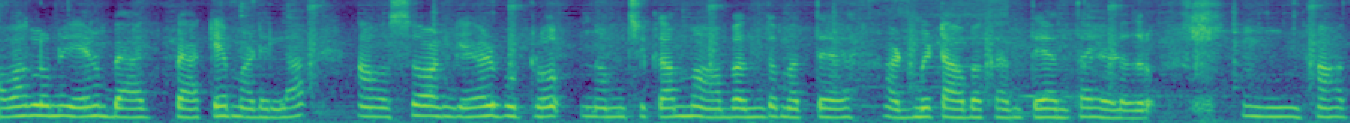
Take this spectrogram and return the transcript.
ಆವಾಗಲೂ ಏನು ಬ್ಯಾಗ್ ಪ್ಯಾಕೇ ಮಾಡಿಲ್ಲ. ಸೊ ಹಂಗೆ ಹೇಳ್ಬಿಟ್ರು. ನಮ್ಮ ಚಿಕ್ಕಮ್ಮ ಬಂದು ಮತ್ತೆ ಅಡ್ಮಿಟ್ ಆಗ್ಬೇಕಂತೆ ಅಂತ ಹೇಳಿದ್ರು. ಆಗ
